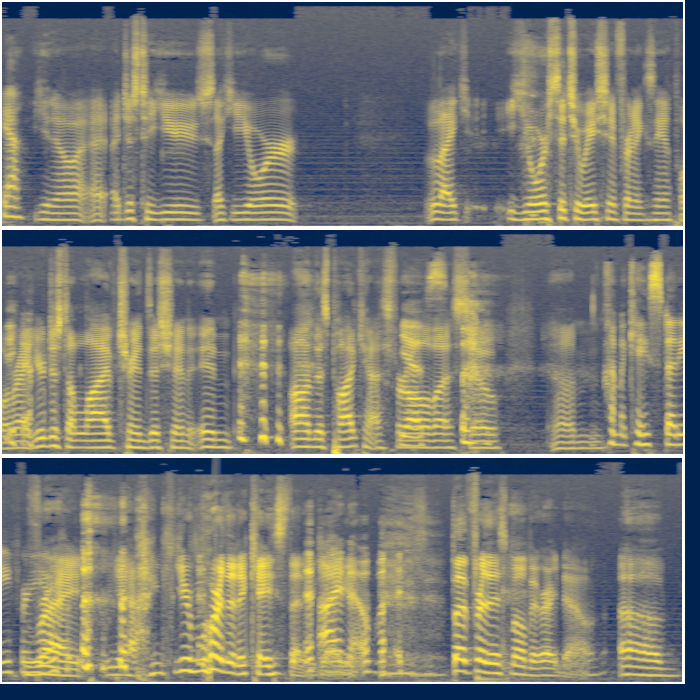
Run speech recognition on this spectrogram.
Yeah. you know I, I just to use like your like your situation for an example right Yeah. you're just a live transition in on this podcast for all of us so um I'm a case study for you. right yeah you're more than a case study I know, but but for this moment right now um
